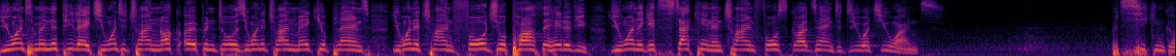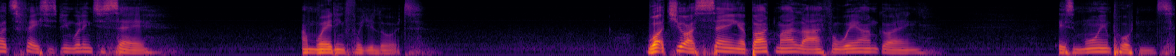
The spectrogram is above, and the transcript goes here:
You want to manipulate. You want to try and knock open doors. You want to try and make your plans. You want to try and forge your path ahead of you. You want to get stuck in and try and force God's hand to do what you want. But seeking God's face is being willing to say, I'm waiting for you, Lord. What you are saying about my life and where I'm going is more important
